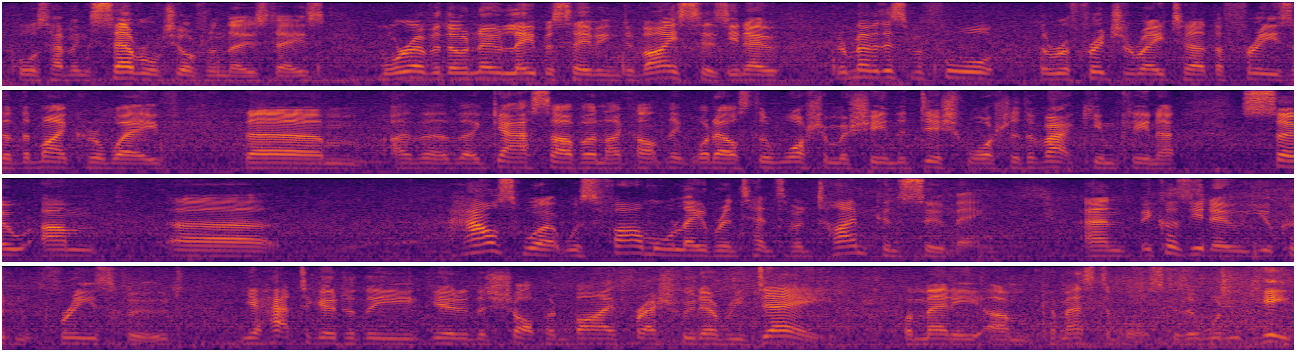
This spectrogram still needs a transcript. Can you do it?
Of course, having several children those days. Moreover, there were no labor-saving devices. You know, remember this before the refrigerator, the freezer, the microwave, the, um, uh, the, the, gas oven, I can't think what else, the washing machine, the dishwasher, the vacuum cleaner. So um, uh, housework was far more labor intensive and time consuming. And because you know you couldn't freeze food, you had to go to the go to the shop and buy fresh food every day for many um, comestibles because it wouldn't keep.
